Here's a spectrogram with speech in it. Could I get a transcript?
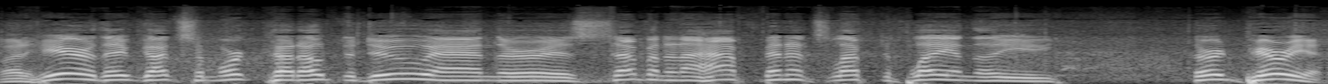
But here they've got some work cut out to do, and there is seven and a half minutes left to play in the third period.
